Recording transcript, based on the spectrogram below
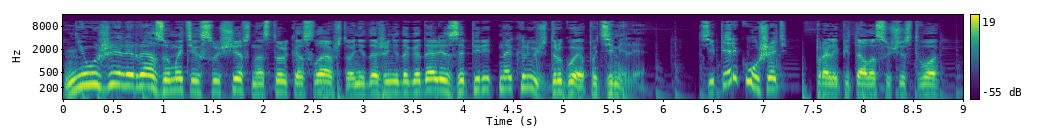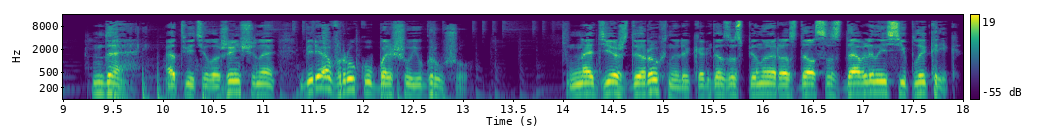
Неужели разум этих существ настолько слаб, что они даже не догадались запереть на ключ другое подземелье? «Теперь кушать!» – пролепетало существо. «Да», – ответила женщина, беря в руку большую грушу. Надежды рухнули, когда за спиной раздался сдавленный сиплый крик.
